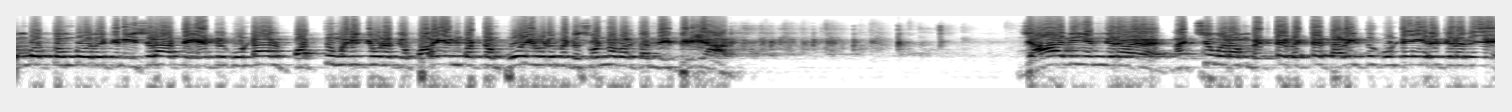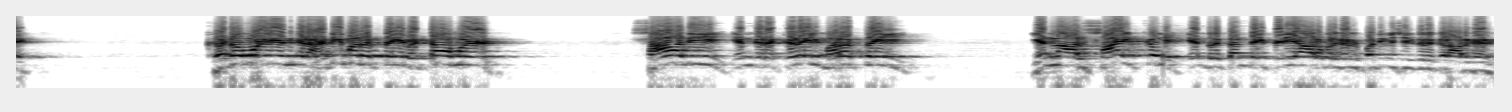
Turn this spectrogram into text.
ஐம்பத்தொன்பதுக்கு நீ இஸ்லாத்தை ஏற்றுக்கொண்டால் பத்து மணிக்கு உனக்கு பறையன் பட்டம் போய்விடும் என்று சொன்னவர் தந்தை பெரியார். ஜாதி என்கிற நச்சுமரம் வெட்ட வெட்ட தலைத்துக் கொண்டே இருக்கிறது. கடவுள் என்கிற அடிமரத்தை வெட்டாமல் சாதி என்கிற கிளை மரத்தை என்னால் சாய்க்கும் என்று தந்தை பெரியார் அவர்கள் பதிவு செய்திருக்கிறார்கள்.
